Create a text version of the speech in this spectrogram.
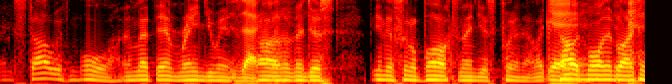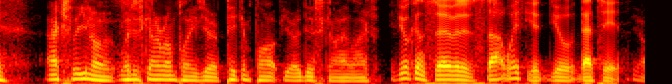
and start with more and let them rein you in Exactly. rather than just in this little box and then you just put in that. Like Yeah. start with more and then be like, actually, you know, we're just gonna run plays. You're a pick and pop. You're this guy. Like If you're conservative to start with, you you're that's it. Yeah.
